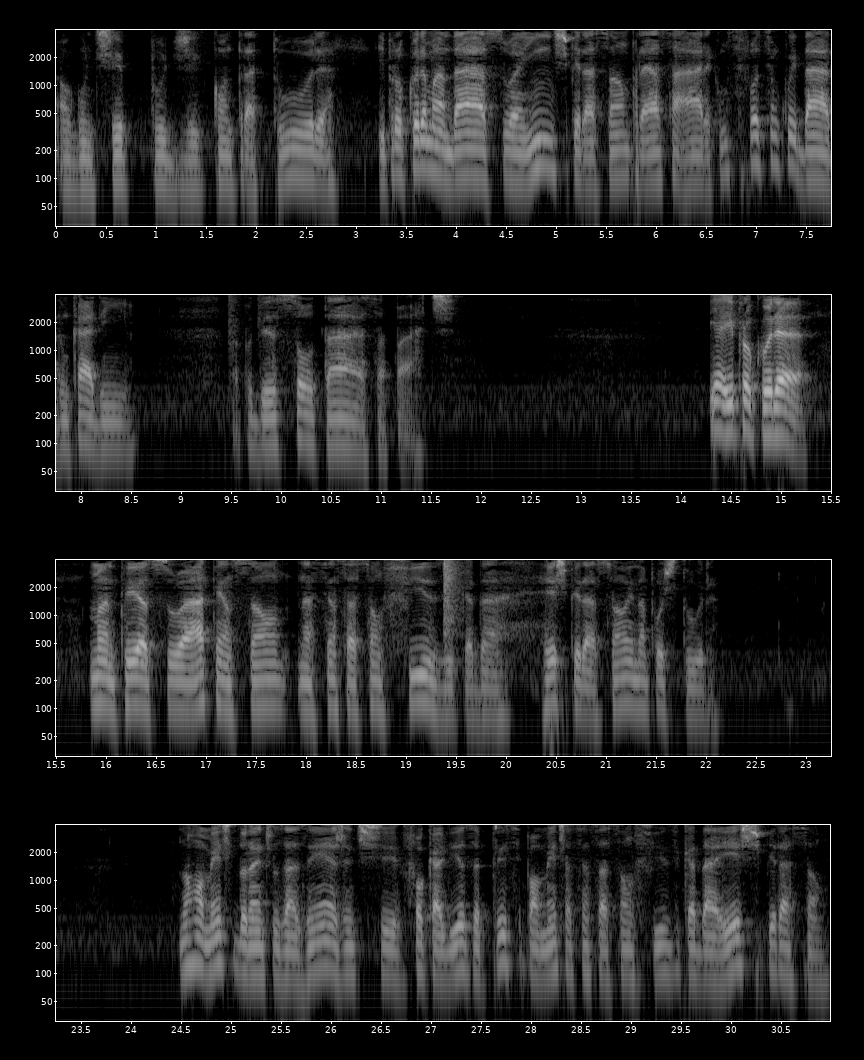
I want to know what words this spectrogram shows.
algum tipo de contratura e procura mandar a sua inspiração para essa área, como se fosse um cuidado, um carinho, para poder soltar essa parte. E aí procura manter a sua atenção na sensação física da respiração e na postura. Normalmente, durante o zazen, a gente focaliza principalmente a sensação física da expiração,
